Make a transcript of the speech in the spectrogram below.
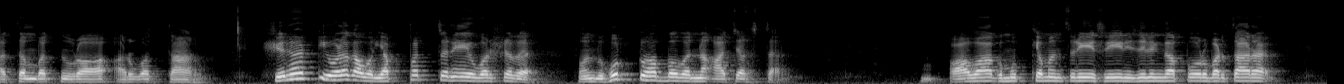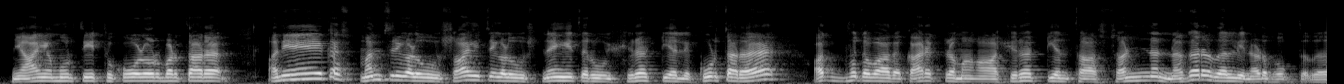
ಹತ್ತೊಂಬತ್ತು ನೂರ ಅರವತ್ತಾರು. ಶಿರಹಟ್ಟಿಯೊಳಗೆ ಅವರು ಎಪ್ಪತ್ತನೇ ವರ್ಷದ ಒಂದು ಹುಟ್ಟು ಹಬ್ಬವನ್ನು ಆಚರಿಸ್ತಾರೆ. ಆವಾಗ ಮುಖ್ಯಮಂತ್ರಿ ಶ್ರೀ ನಿಜಲಿಂಗಪ್ಪ ಅವರು ಬರ್ತಾರೆ. ನ್ಯಾಯಮೂರ್ತಿ ತುಕೋಳವ್ರು ಬರ್ತಾರೆ. ಅನೇಕ ಮಂತ್ರಿಗಳು, ಸಾಹಿತಿಗಳು, ಸ್ನೇಹಿತರು ಶಿರಹಟ್ಟಿಯಲ್ಲಿ ಕೂಡ್ತಾರೆ. ಅದ್ಭುತವಾದ ಕಾರ್ಯಕ್ರಮ ಆ ಶಿರಹಟ್ಟಿಯಂಥ ಸಣ್ಣ ನಗರದಲ್ಲಿ ನಡೆದು ಹೋಗ್ತದೆ.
